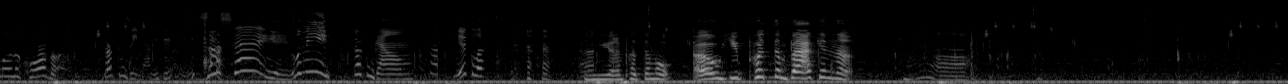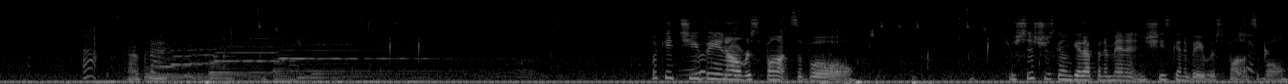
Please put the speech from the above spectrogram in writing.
Mona Corbo. Darken Zina. Mm-hmm. Namaste. Lumi. Darken Gown. Yigla. Are you gonna put them? Oh, you put them back in the. You being all responsible. Your sister's gonna get up in a minute and she's gonna be responsible.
